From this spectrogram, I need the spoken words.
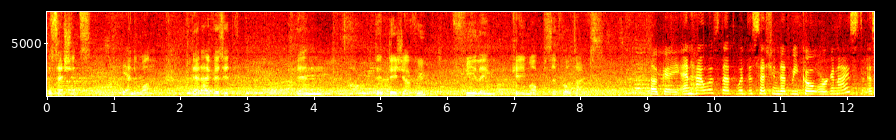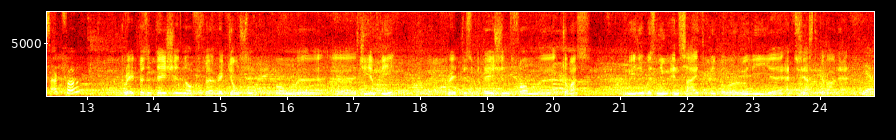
the sessions. Yeah. And the one that I visit, then the deja vu feeling came up several times. Okay, and how was that with the session that we co-organized as Akvo? Great presentation of uh, Rick Johnston from uh, uh, JMP. Great presentation from uh, Thomas. Really with new insight. People were really uh, enthusiastic about that. Yeah.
